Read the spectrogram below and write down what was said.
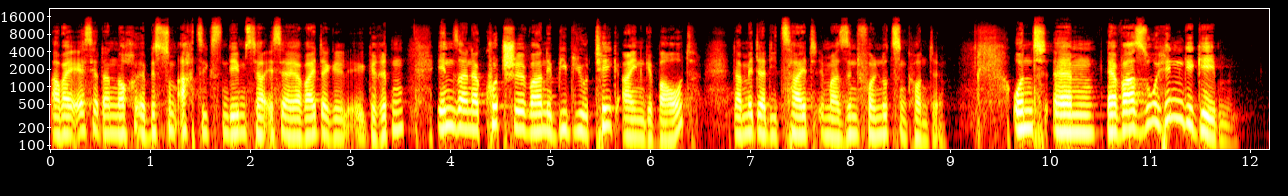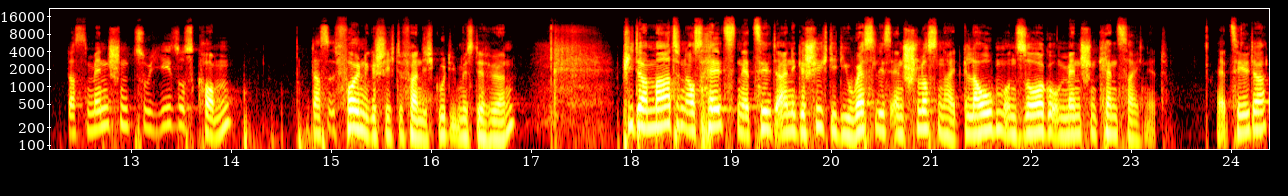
Aber er ist ja dann noch, äh, bis zum 80. Lebensjahr ist er ja weiter geritten. In seiner Kutsche war eine Bibliothek eingebaut, damit er die Zeit immer sinnvoll nutzen konnte. Und ähm, er war so hingegeben, dass Menschen zu Jesus kommen. Das ist folgende Geschichte, fand ich gut, die müsst ihr hören. Peter Martin aus Helston erzählt eine Geschichte, die Wesleys Entschlossenheit, Glauben und Sorge um Menschen kennzeichnet. Er erzählt er,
